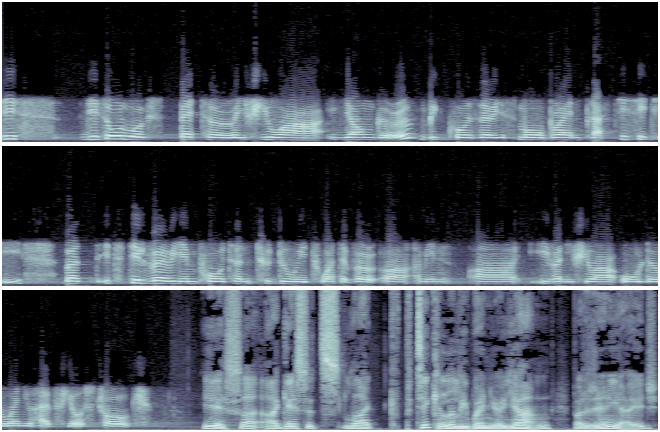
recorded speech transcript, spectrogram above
this this all works better if you are younger because there is more brain plasticity, but it's still very important to do it whatever, uh, I mean, uh, even if you are older when you have your stroke. Yes, I guess it's like, particularly when you're young, but at any age,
